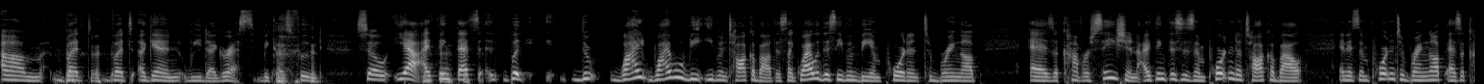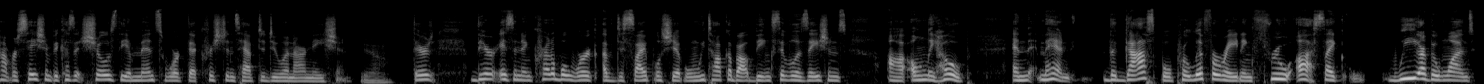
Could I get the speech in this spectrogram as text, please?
Um, but but again, we digress because food. So yeah, I think that's. But the, why why would we even talk about this? Like, why would this even be important to bring up? As a conversation, I think this is important to talk about, and it's important to bring up as a conversation because it shows the immense work that Christians have to do in our nation. Yeah. There's there is an incredible work of discipleship when we talk about being civilization's uh, only hope, and man, the gospel proliferating through us, like we are the ones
